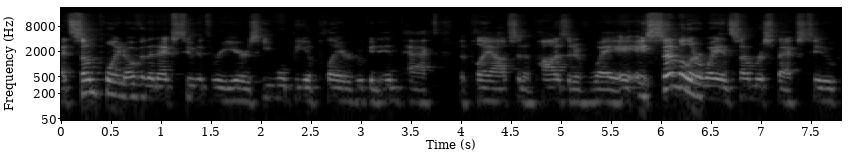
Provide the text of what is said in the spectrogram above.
At some point over the next two to three years, he will be a player who can impact the playoffs in a positive way, a, a similar way in some respects to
